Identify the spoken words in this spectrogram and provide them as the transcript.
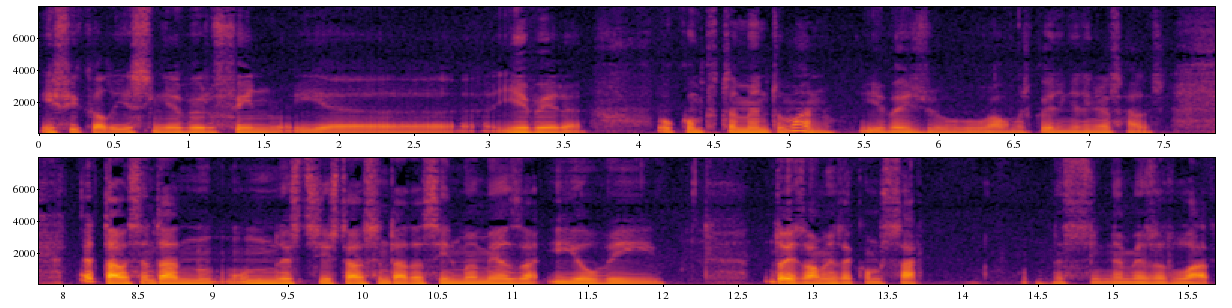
e fico ali assim a ver o fino e a, e a ver o comportamento humano e vejo algumas coisinhas engraçadas. Eu estava sentado num um destes dias, estava sentado assim numa mesa e eu vi dois homens a conversar, assim na mesa do lado,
